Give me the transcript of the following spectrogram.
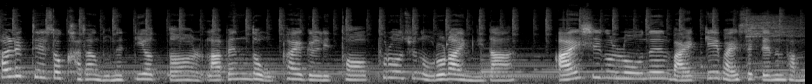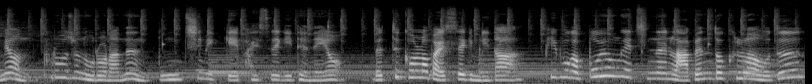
팔레트에서 가장 눈에 띄었던 라벤더 오팔 글리터 프로준 오로라입니다. 아이시 글로우는 맑게 발색되는 반면 프로준 오로라는 뭉침 있게 발색이 되네요. 매트 컬러 발색입니다. 피부가 뽀용해지는 라벤더 클라우드,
